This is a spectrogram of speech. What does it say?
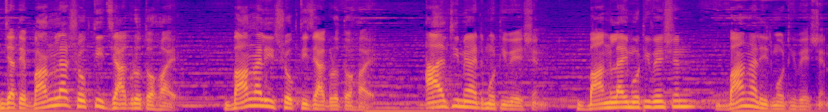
যাতে বাংলার শক্তি জাগ্রত হয়। বাঙালির শক্তি জাগ্রত হয়। আলটিমেট মোটিভেশন বাংলায় মোটিভেশন বাঙালির মোটিভেশন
